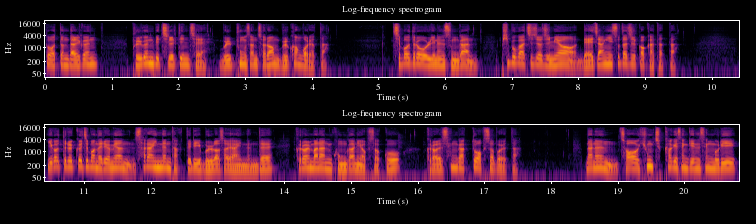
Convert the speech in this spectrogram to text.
또 어떤 닭은 붉은 빛을 띤 채 물풍선처럼 물컹거렸다. 집어들어 올리는 순간 피부가 찢어지며 내장이 쏟아질 것 같았다. 이것들을 끄집어내려면 살아있는 닭들이 물러서야 했는데 그럴 만한 공간이 없었고 그럴 생각도 없어 보였다. 나는 저 흉측하게 생긴 생물이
